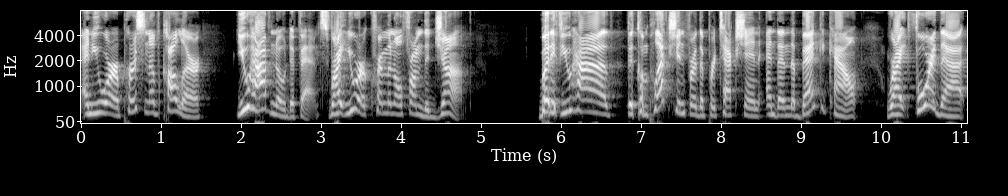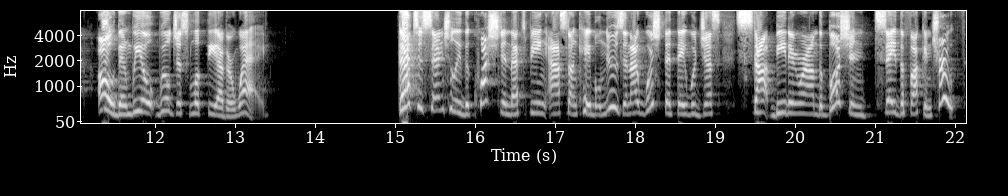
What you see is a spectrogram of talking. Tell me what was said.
and you are a person of color, you have no defense, right? You are a criminal from the jump. But if you have the complexion for the protection and then the bank account, right, for that, oh, then we'll we'll just look the other way. That's essentially the question that's being asked on cable news and I wish that they would just stop beating around the bush and say the fucking truth.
